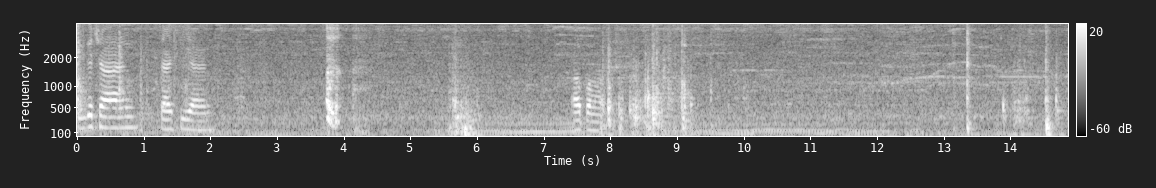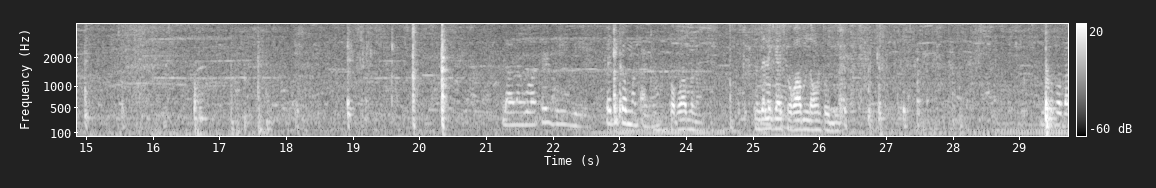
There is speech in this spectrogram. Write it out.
Thank you, Chan. Sarsian. Opo. Wala ng water, baby. Pwede kang mag-ano? Kukuha mo na. Sandali guys, kukuha mo na akong tubig. Gusto ko ba?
